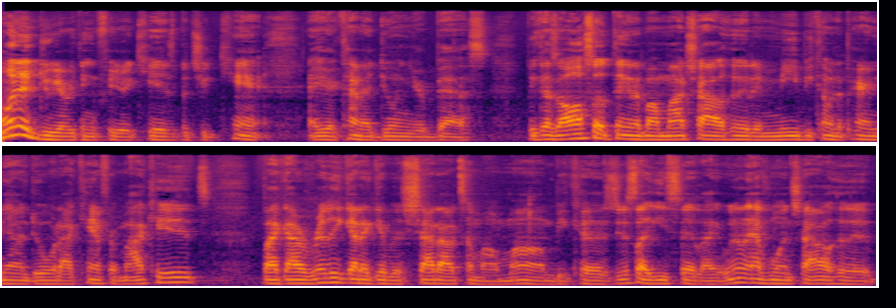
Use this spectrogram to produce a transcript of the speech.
want to do everything for your kids, but you can't, and you're kind of doing your best. Because also thinking about my childhood and me becoming a parent now and doing what I can for my kids, like I really got to give a shout out to my mom because just like you said, like we only have one childhood,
